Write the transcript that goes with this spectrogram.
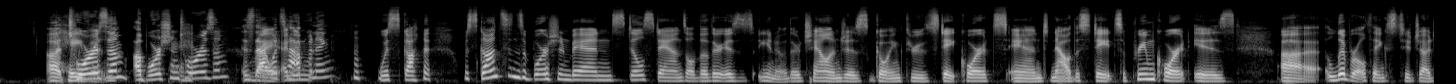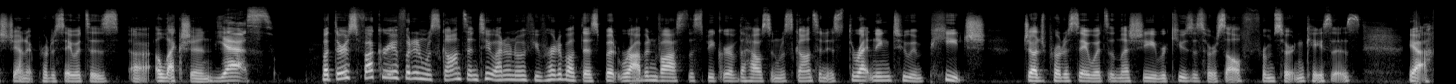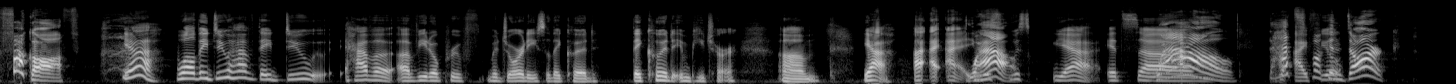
Uh, tourism, abortion tourism. Is that Right. what's I mean, happening? Wisconsin, Wisconsin's abortion ban still stands, although there is, you know, there are challenges going through state courts, and now the state supreme court is uh, liberal, thanks to Judge Janet Protasewicz's uh, election. yes. But there's fuckery afoot in Wisconsin too. I don't know if you've heard about this, but Robin Vos, the Speaker of the House in Wisconsin, is threatening to impeach Judge Protasewicz unless she recuses herself from certain cases. Yeah, Fuck off. Yeah. Well, they do have they do have a, a veto proof majority, so they could they could impeach her. Um, yeah. I, I, I Wow. Wis- yeah. It's um, Wow. That's I fucking feel- dark.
